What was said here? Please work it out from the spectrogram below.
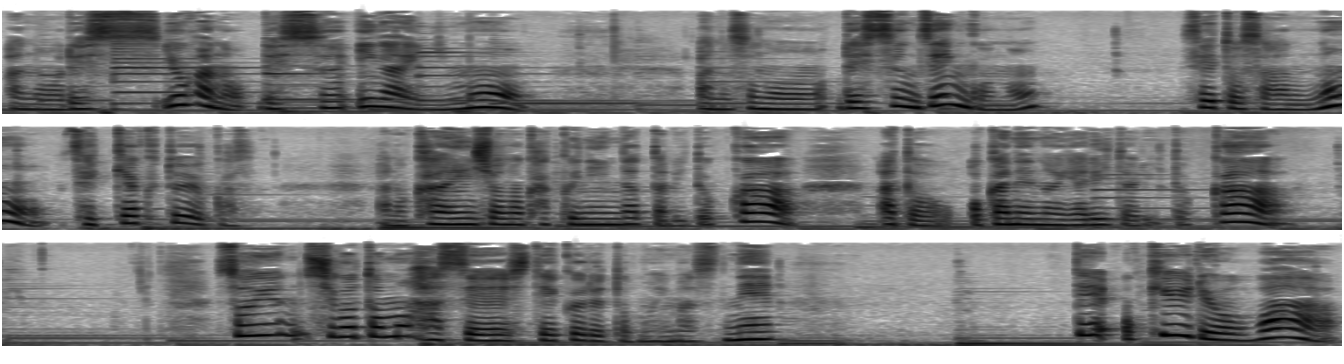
あのレッスヨガのレッスン以外にもあのそのレッスン前後の生徒さんの接客というかあの会員証の確認だったりとかあとお金のやり取りとかそういう仕事も発生してくると思いますね。でお給料は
